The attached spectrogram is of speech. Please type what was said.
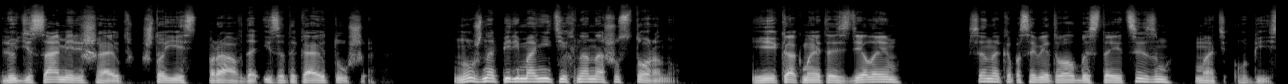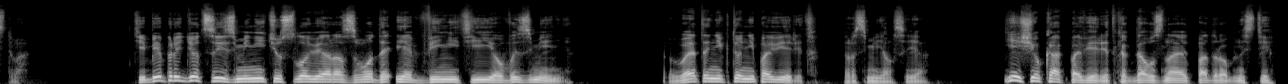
Люди сами решают, что есть правда, и затыкают уши. Нужно переманить их на нашу сторону. И как мы это сделаем? Сенека посоветовал бы стоицизм, мать убийства. Тебе придется изменить условия развода и обвинить ее в измене. В это никто не поверит, рассмеялся я. Еще как поверит, когда узнают подробности.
